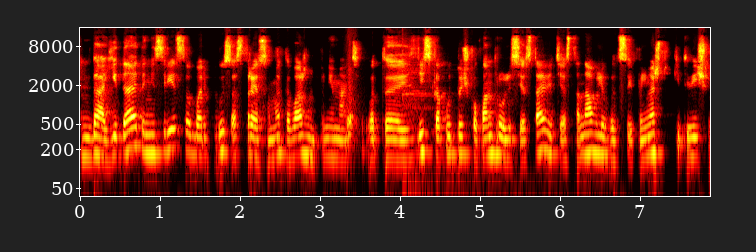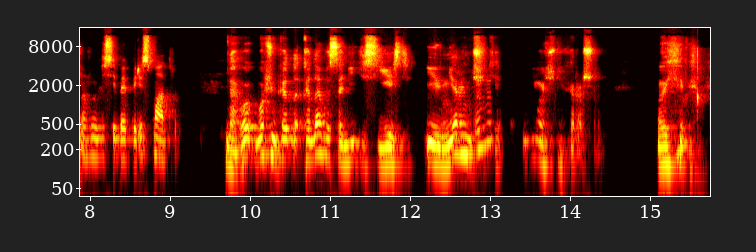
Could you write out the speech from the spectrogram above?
Да, еда – это не средство борьбы со стрессом, это важно понимать. Вот э, здесь какую-то точку контроля себе ставить и останавливаться, и понимать, что какие-то вещи нужно для себя пересматривать. Да, в, в общем, когда, когда вы садитесь есть и нервничаете, угу. не очень хорошо. Вы,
